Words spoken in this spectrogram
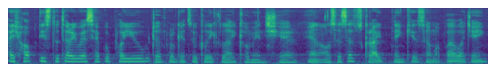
I hope this tutorial was helpful for you. Don't forget to click like comment share and also subscribe. Thank you so much for watching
